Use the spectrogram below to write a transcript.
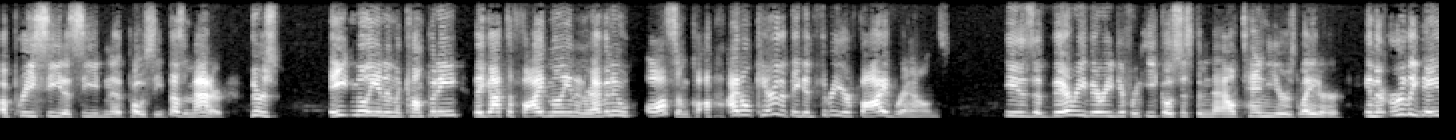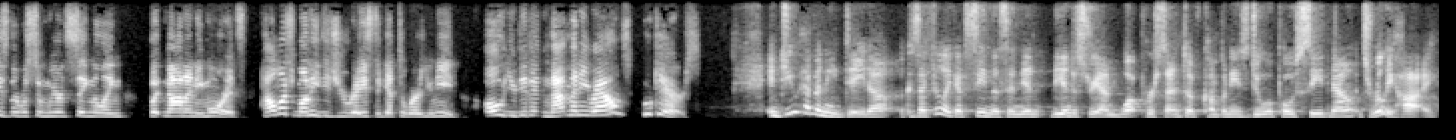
a pre seed, a seed, and a post seed. Doesn't matter. There's 8 million in the company. They got to 5 million in revenue. Awesome. I don't care that they did three or five rounds. Is a very, very different ecosystem now, 10 years later. In the early days, there was some weird signaling but not anymore. It's how much money did you raise to get to where you need? Oh, you did it in that many rounds? Who cares? And do you have any data? Because I feel like I've seen this in the industry on what percent of companies do a post seed now. It's really high.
